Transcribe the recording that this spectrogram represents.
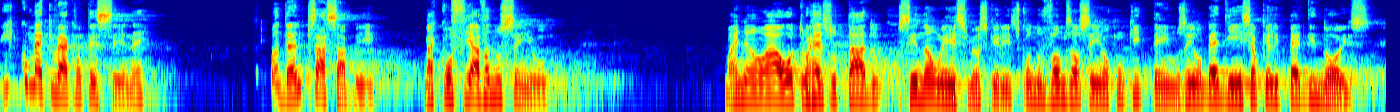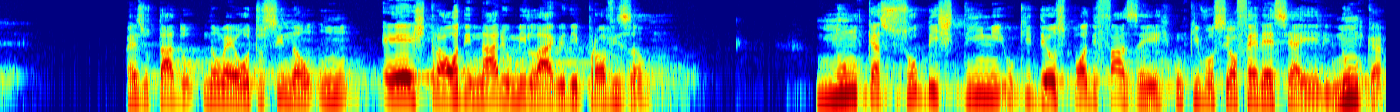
e como é que vai acontecer, né? O André não precisava saber, mas confiava no Senhor. Mas não há outro resultado senão esse, meus queridos, quando vamos ao Senhor com o que temos, em obediência ao que Ele pede de nós. O resultado não é outro senão um extraordinário milagre de provisão. Nunca subestime o que Deus pode fazer com o que você oferece a Ele. Nunca.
